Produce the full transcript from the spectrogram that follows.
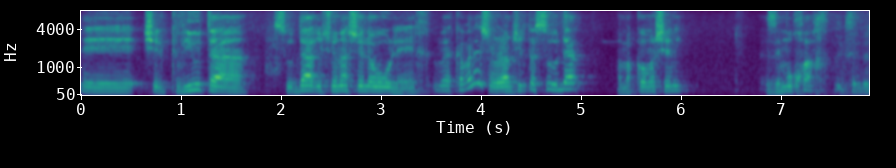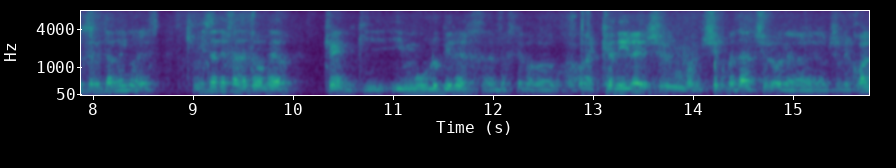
אה, של קביעות הסעודה הראשונה שלו הוא הולך, והכוונה שלו להמשיך את הסעודה במקום השני. זה מוכח. זה קצת יותר מתרנגולת. כי מצד אחד אתה אומר, כן, כי אם הוא לא בירך ברכת הברכה האחרונה, כנראה שהוא ממשיך בדעת שלו להמשיך לאכול,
